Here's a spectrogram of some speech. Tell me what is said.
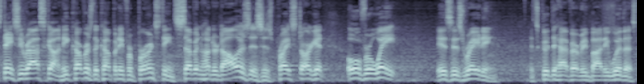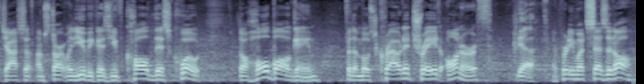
Stacy Rasgon, he covers the company for Bernstein. $700 is his price target. Overweight is his rating. It's good to have everybody with us. Josh, I'm starting with you because you've called this quote the whole ball game for the most crowded trade on earth yeah. That pretty much says it all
